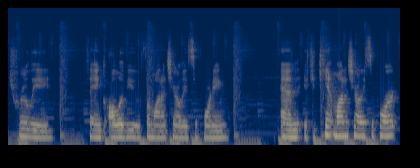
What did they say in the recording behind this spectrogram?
truly thank all of you for monetarily supporting. And if you can't monetarily support,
